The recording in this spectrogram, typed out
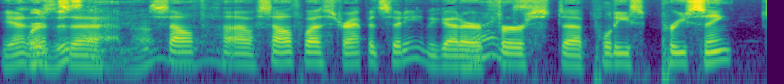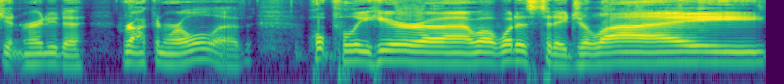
Yeah, Where's that's, this uh, at, huh? South uh, Southwest Rapid City. We got our Nice. first uh, police precinct getting ready to rock and roll. Uh, hopefully here. Uh, well, what is today? July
